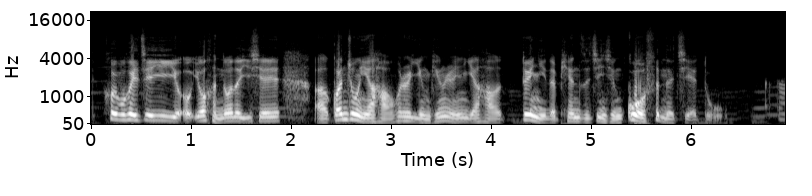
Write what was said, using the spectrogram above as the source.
会不会介意有有很多的一些呃观众也好，或者影评人也好，对你的片子进行过分的解读？嗯，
